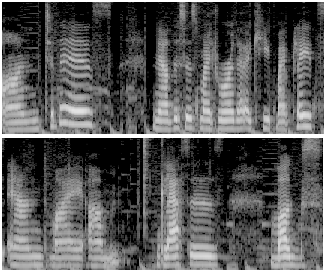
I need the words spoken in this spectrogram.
on to this. Now this is my drawer that I keep my plates and my um, glasses, mugs,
